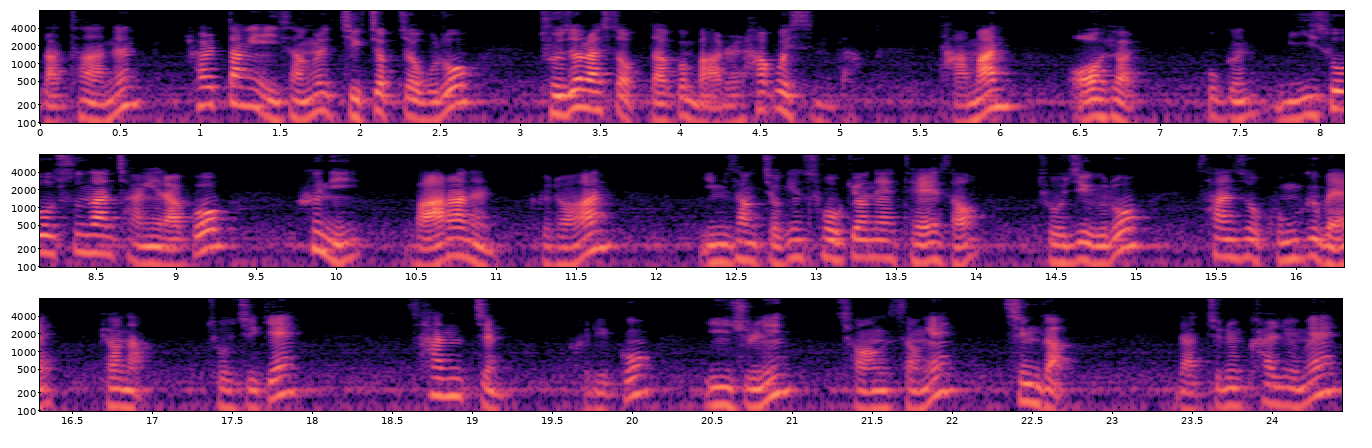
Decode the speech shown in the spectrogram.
나타나는 혈당의 이상을 직접적으로 조절할 수 없다고 말을 하고 있습니다. 다만 어혈 혹은 미소순환 장애라고 흔히 말하는 그러한 임상적인 소견에 대해서 조직으로 산소 공급의 변화, 조직의 산증, 그리고 인슐린 저항성의 증가, 나트륨 칼륨의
